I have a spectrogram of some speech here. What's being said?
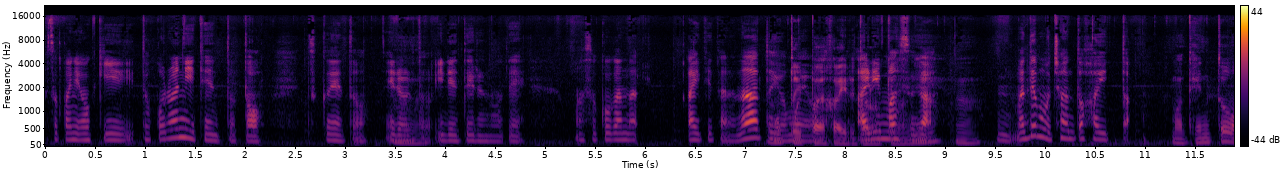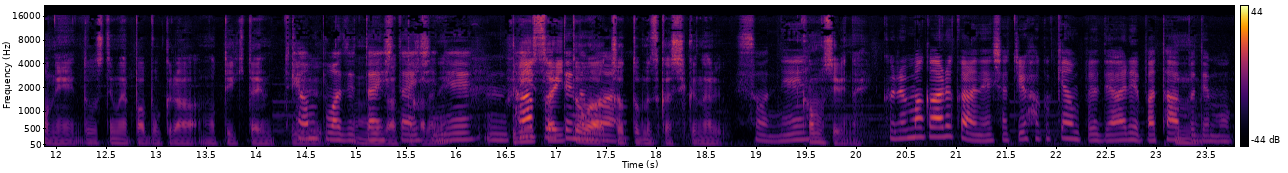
そこに大きいところにテントと机といろいろと入れてるので、まあ、そこがな空いてたらなという思いはありますが、うん。うん。まあ、でもちゃんと入った。まあテントをねどうしてもやっぱ僕ら持っていきたいっていうキャンプは絶対したいしね。うん、フリーサイトタープってのははちょっと難しくなるそうね。かもしれない。車があるからね車中泊キャンプであればタープでも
